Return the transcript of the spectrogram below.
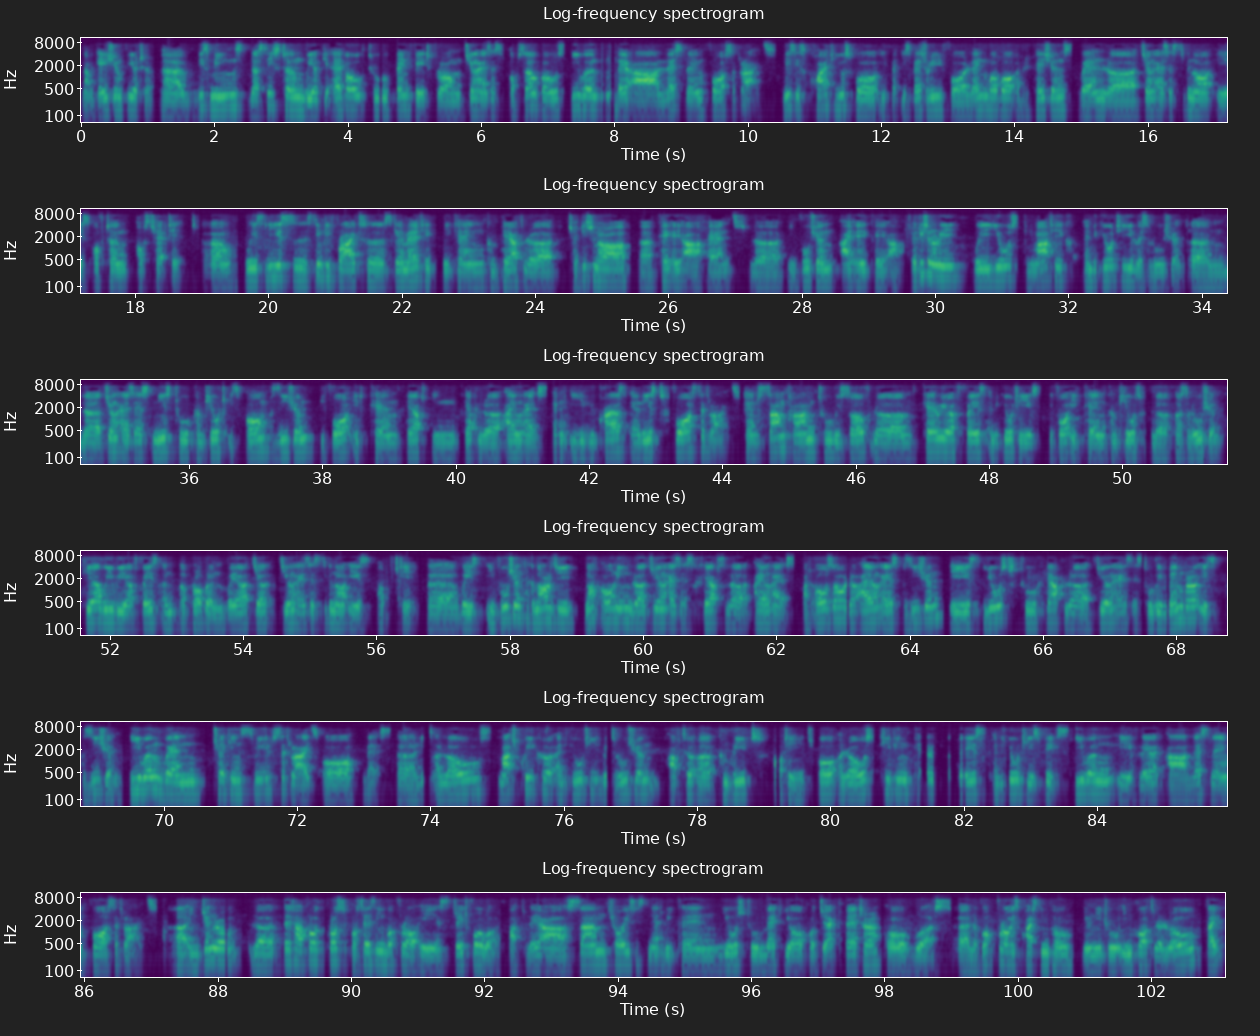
navigation filter. Uh, this means the system will be able to benefit from GNSS observables even there are less than four satellites. This is quite useful, especially for land mobile applications when the GNSS signal is often obstructed. Uh, with this simplified uh, schematic, we can compare the traditional uh, KAR and the infusion IAKAR. Traditionally, we use kinematic ambiguity resolution. Um, the GNSS needs to compute its own position before it can help in help the INS, and it requires at least four satellites and some time to resolve the carrier phase ambiguities before it can compute the a solution. Here we will face an, a problem where GNSS signal is obtained. Uh, with infusion technology, not only the GNSS helps the INS, but also the INS position is used to help the GNSS to remember its position, even when checking three satellites or less. Uh, this allows much quicker and ambiguity resolution after a complete outage or allows keeping carrier phase ambiguities fixed, even if there are less than four satellites. Uh, in general, the data processing workflow is straightforward, but there are some choices that we can use to make your project better or worse. Uh, the workflow is quite simple. You need to import the raw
